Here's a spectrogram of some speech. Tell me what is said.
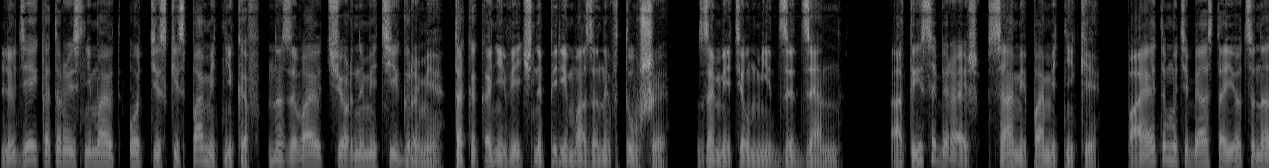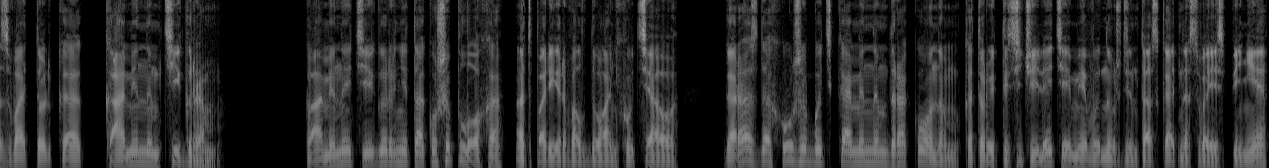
Людей, которые снимают оттиски с памятников, называют черными тиграми, так как они вечно перемазаны в туши, заметил Мидзи Дзен. А ты собираешь сами памятники, поэтому тебя остается назвать только каменным тигром. «Каменный тигр не так уж и плохо», — отпарировал Дуань Хутяо. «Гораздо хуже быть каменным драконом, который тысячелетиями вынужден таскать на своей спине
